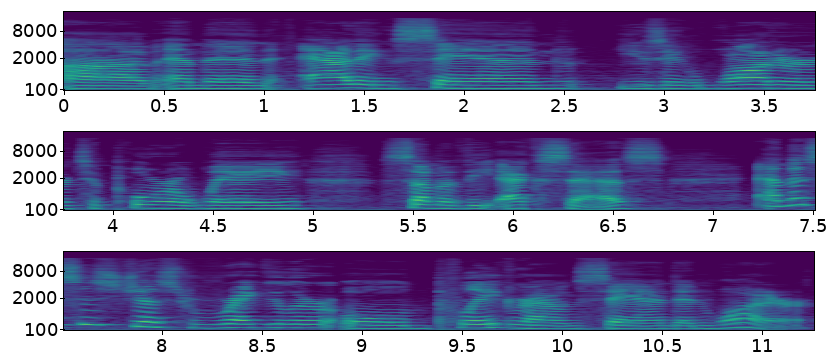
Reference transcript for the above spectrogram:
Um, and then adding sand, using water to pour away some of the excess. And this is just regular old playground sand and water.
